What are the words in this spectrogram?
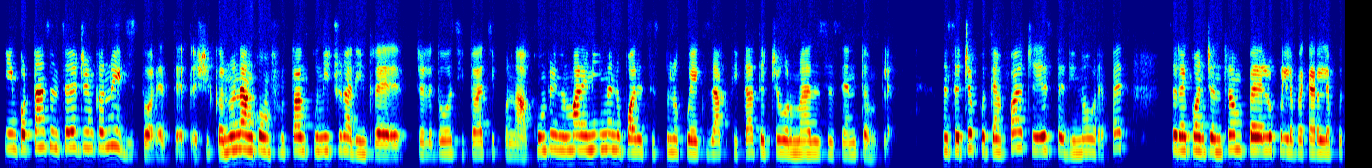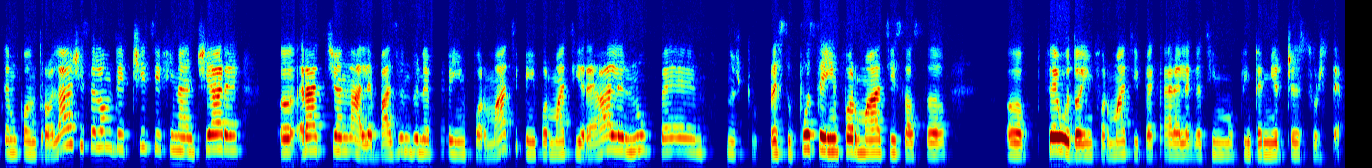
e important să înțelegem că nu există o rețetă și că nu ne-am confruntat cu niciuna dintre cele două situații până acum. Prin urmare, nimeni nu poate să spună cu exactitate ce urmează să se întâmple. Însă ce putem face este, din nou, repet, să ne concentrăm pe lucrurile pe care le putem controla și să luăm decizii financiare uh, raționale, bazându-ne pe informații, pe informații reale, nu pe, nu știu, presupuse informații sau să uh, pseudo-informații pe care le găsim printre mirce surse.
